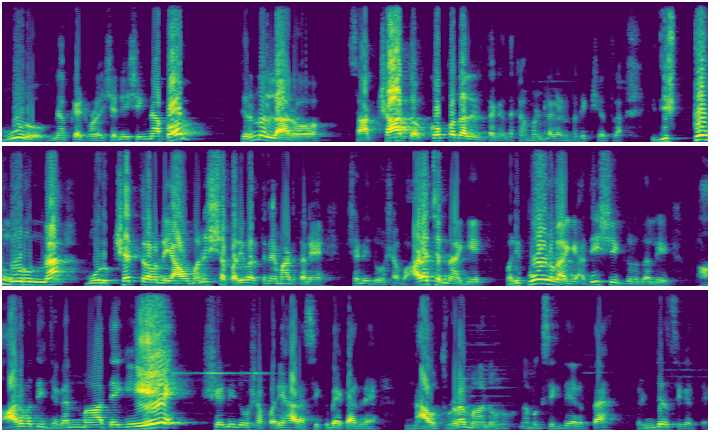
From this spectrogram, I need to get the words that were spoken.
ಮೂರು. ಜ್ಞಾಪಕ ಇಟ್ಕೊಳ್ಳಿ, ಶನಿ ಶಿಂಗ್ನಾಪುರ್ ತಿರುನಲ್ಲಾರು, ಸಾಕ್ಷಾತ್ ಕೊಪ್ಪದಲ್ಲಿರ್ತಕ್ಕಂಥ ಕಮಂಡಲ ಗಣಪತಿ ಕ್ಷೇತ್ರ. ಇದಿಷ್ಟು ಮೂರನ್ನ, ಮೂರು ಕ್ಷೇತ್ರವನ್ನು ಯಾವ ಮನುಷ್ಯ ಪರಿವರ್ತನೆ ಮಾಡ್ತಾನೆ? ಶನಿ ದೋಷ ಬಹಳ ಚೆನ್ನಾಗಿ, ಪರಿಪೂರ್ಣವಾಗಿ ಅತಿ ಶೀಘ್ರದಲ್ಲಿ ಪಾರ್ವತಿ ಜಗನ್ಮಾತೆಗೇ ಶನಿ ದೋಷ ಪರಿಹಾರ ಸಿಗಬೇಕಾದ್ರೆ ನಾವು ತೃಣಮಾನವನು ನಮಗೆ ಸಿಗದೇ ಇರುತ್ತಾ? ಖಂಡಿತ ಸಿಗುತ್ತೆ.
